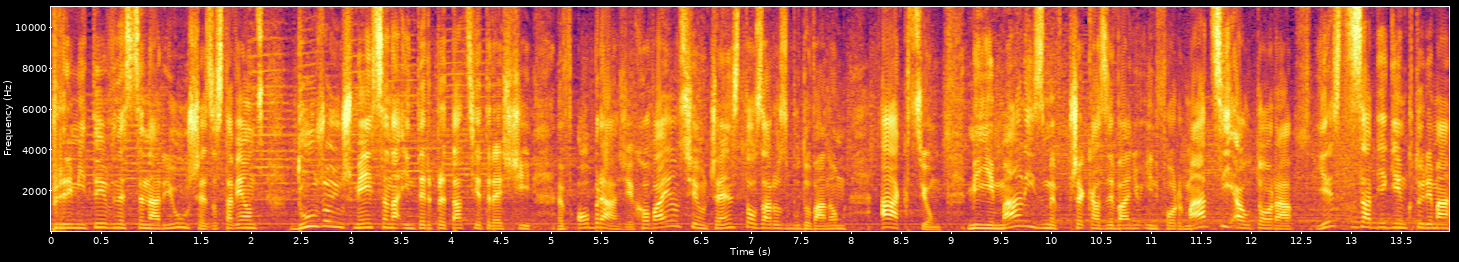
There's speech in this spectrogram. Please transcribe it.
prymitywne scenariusze, zostawiając dużo już miejsca na interpretację treści w obrazie, chowając się często za rozbudowaną akcją. Minimalizm w przekazywaniu informacji autora jest zabiegiem, który ma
